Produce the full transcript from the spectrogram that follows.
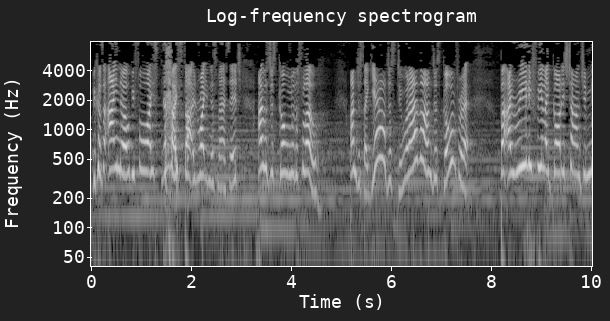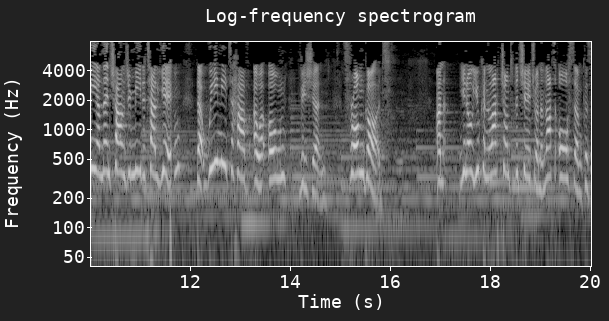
Because I know before I, I started writing this message, I was just going with the flow. I'm just like, yeah, I'll just do whatever. I'm just going for it. But I really feel like God is challenging me and then challenging me to tell you that we need to have our own vision from God. And, you know, you can latch onto the church one and that's awesome because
